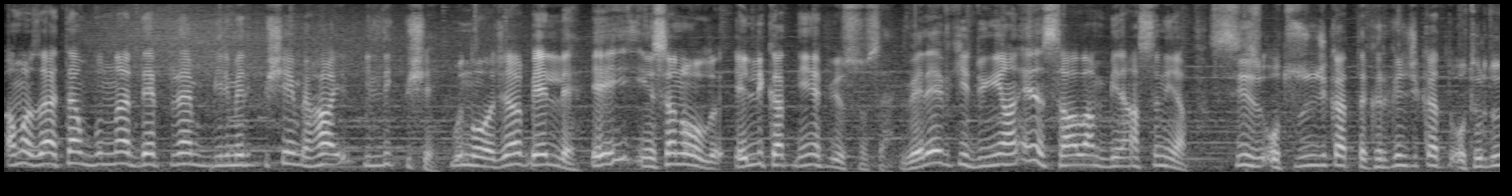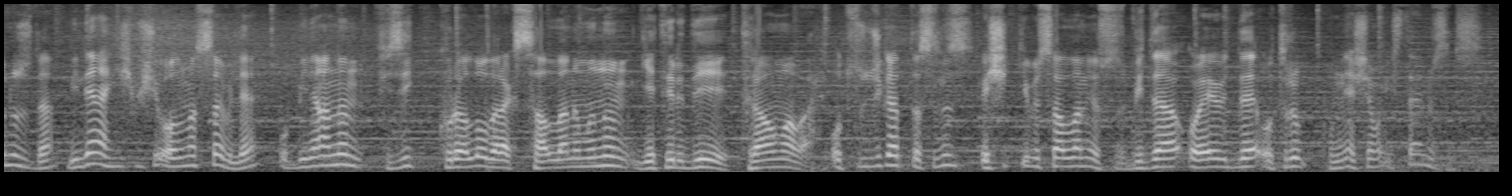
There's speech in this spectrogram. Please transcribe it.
Ama zaten bunlar deprem bilmedik bir şey mi? Hayır, bildik bir şey. Bunun olacağı belli. E insanoğlu 50 kat niye yapıyorsun sen? Velev ki dünyanın en sağlam binasını yap. Siz 30. katta, 40. katta oturduğunuzda bina hiçbir şey olmazsa bile o binanın fizik kuralı olarak sallanımının getirdiği travma var. 30. kattasınız, beşik gibi sallanıyorsunuz. Bir daha o evde oturup bunu yaşamak ister misiniz?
